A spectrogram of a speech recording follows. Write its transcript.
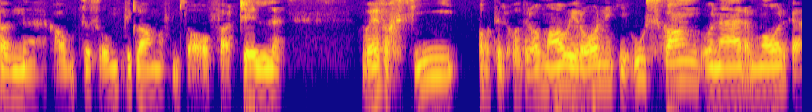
einen ganzen Sonntag lang auf dem Sofa chillen und einfach sein oder, oder auch mal in Ordnung in Ausgang und dann am Morgen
